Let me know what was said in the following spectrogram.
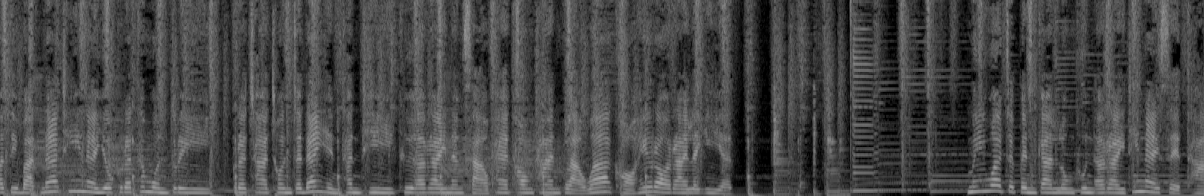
ปฏิบัติหน้าที่นายกรัฐมนตรี ประชาชนจะได้เห็นทันทีคืออะไรนางสาวแพทองทานกล่าวว่าขอให้รอรายละเอียด ไม่ว่าจะเป็นการลงทุนอะไรที่นายเศรษฐา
